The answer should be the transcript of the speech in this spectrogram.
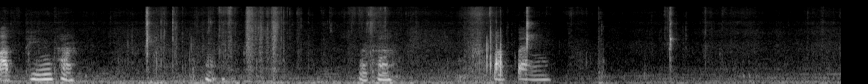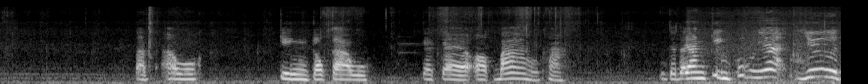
ตัดทิ้งค่ะนะคะ ตัดแต่ง ตัดเอา กิ่งเก่าๆ แก่ๆ ออกบ้างค่ะจะได้อย่างกิ่งพวกเนี้ย ยืด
